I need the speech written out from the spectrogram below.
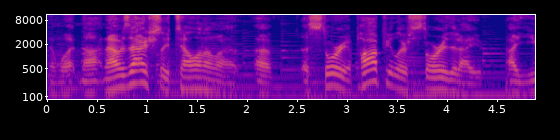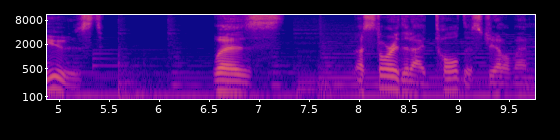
and whatnot. And I was actually telling him a, a, a story, a popular story that I, I used was a story that I told this gentleman.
